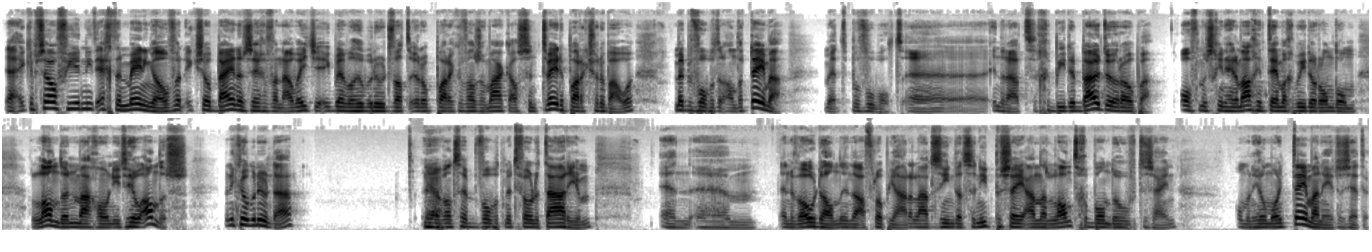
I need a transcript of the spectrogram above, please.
Ja, ik heb zelf hier niet echt een mening over. Ik zou bijna zeggen van, nou weet je, ik ben wel heel benieuwd wat Europark ervan zou maken als ze een tweede park zouden bouwen. Met bijvoorbeeld een ander thema. Met bijvoorbeeld eh, inderdaad gebieden buiten Europa. Of misschien helemaal geen themagebieden rondom landen, maar gewoon iets heel anders. Ben ik heel benieuwd naar. Eh, Ja. want ze hebben bijvoorbeeld met Voletarium en, ehm en Wodan in de afgelopen jaren laten zien dat ze niet per se aan een land gebonden hoeven te zijn om een heel mooi thema neer te zetten.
